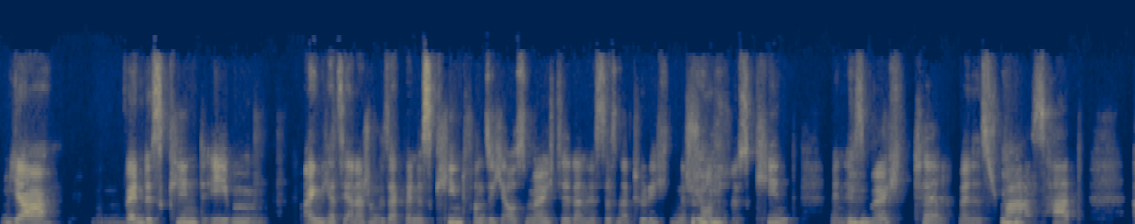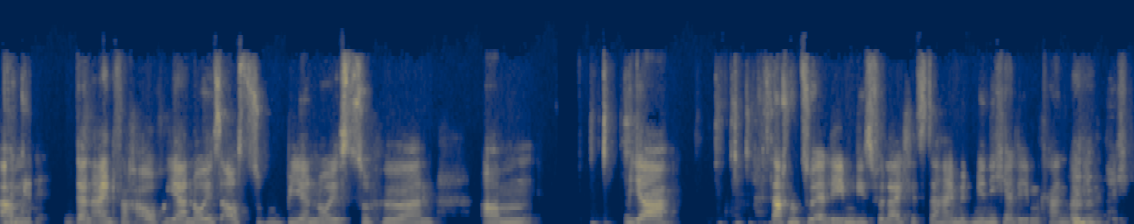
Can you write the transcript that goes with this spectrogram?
ja, wenn das Kind eben, eigentlich hat sie Anna schon gesagt, wenn das Kind von sich aus möchte, dann ist das natürlich eine Chance mhm. fürs Kind, wenn mhm. es möchte, wenn es mhm. Spaß mhm. hat, ähm, genau. dann einfach auch ja Neues auszuprobieren, Neues zu hören, ähm, ja, Sachen zu erleben, die es vielleicht jetzt daheim mit mir nicht erleben kann, weil mhm. ich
